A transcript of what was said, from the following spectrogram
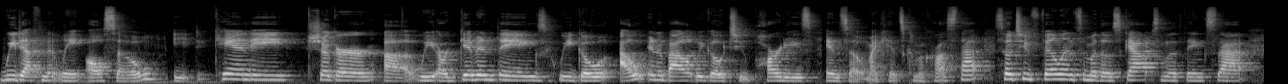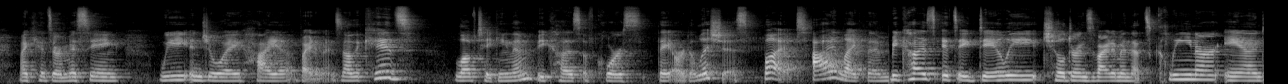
we definitely also eat candy, sugar, uh, we are given things, we go out and about, we go to parties, and so my kids come across that. So to fill in some of those gaps, some of the things that my kids are missing, we enjoy Hiya vitamins. Now the kids love taking them because of course they are delicious, but I like them because it's a daily children's vitamin that's cleaner and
